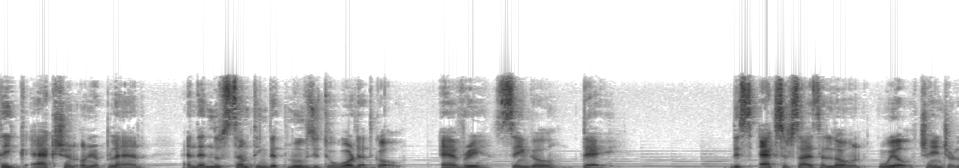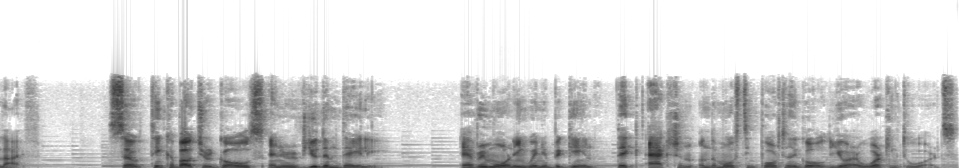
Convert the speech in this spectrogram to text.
take action on your plan, and then do something that moves you toward that goal every single day. This exercise alone will change your life. So think about your goals and review them daily. Every morning when you begin, take action on the most important goal you are working towards.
